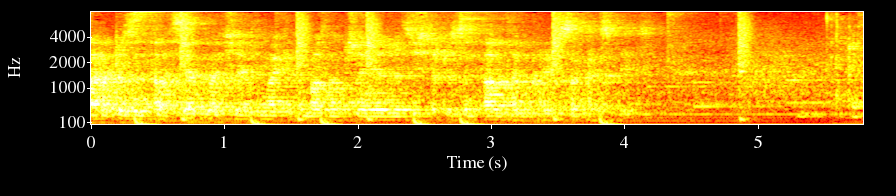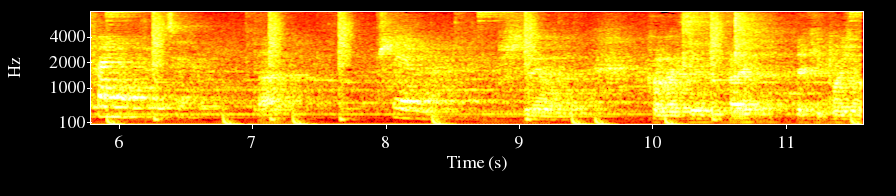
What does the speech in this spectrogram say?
A reprezentacja dla Ciebie, jakie to ma znaczenie, że jesteś reprezentantem Projekt Soccer Space? Takie fajne uczucie. Tak? Przyjemne. Przyjemne. Koledzy tutaj, jaki poziom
